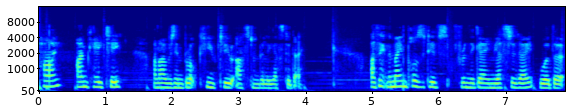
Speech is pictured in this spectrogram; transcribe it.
Hi, I'm Katie, and I was in Block Q2 Aston Villa yesterday. I think the main positives from the game yesterday were that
